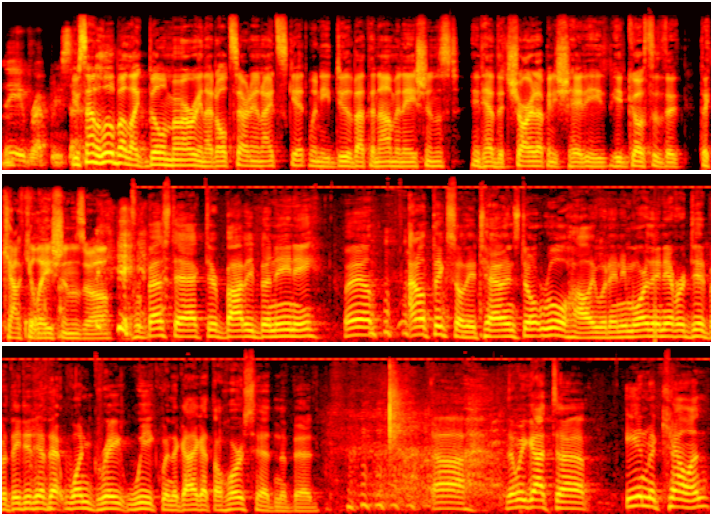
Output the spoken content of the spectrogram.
they represent. You sound a little bit like Bill Murray in that old Saturday Night skit when he'd do about the nominations. He'd have the chart up and he'd, he'd, he'd go through the, the calculations. Well, For Best Actor, Bobby Benigni. Well, I don't think so. The Italians don't rule Hollywood anymore. They never did, but they did have that one great week when the guy got the horse head in the bed. Uh, then we got uh, Ian McKellen.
